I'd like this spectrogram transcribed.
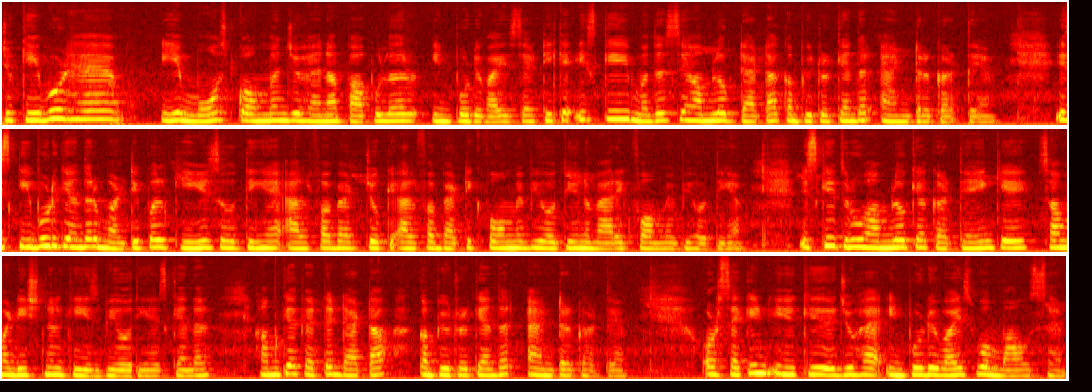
जो कीबोर्ड है, ये मोस्ट कॉमन जो है ना पॉपुलर इनपुट डिवाइस है, ठीक है? इसकी मदद से हम लोग डाटा कंप्यूटर के अंदर एंटर करते हैं। इस कीबोर्ड के अंदर मल्टीपल कीज़ होती हैं अल्फ़ाबेट जो कि अल्फ़ाबेटिक फॉर्म में भी होती है नुमेरिक फॉर्म में भी होती हैं। इसके थ्रू हम लोग क्या करते हैं कि सम एडिशनल कीज़ भी होती हैं इसके अंदर। हम क्या करते हैं डाटा कंप्यूटर के अंदर एंटर करते हैं। और सेकेंड जो है इनपुट डिवाइस वो माउस है।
